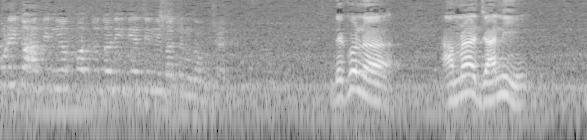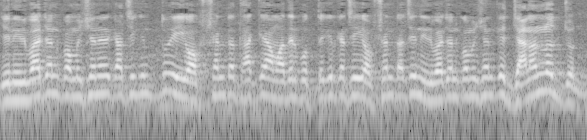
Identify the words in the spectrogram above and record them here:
করেই তো হাতে নিয়োগপত্র ধরিয়ে দিয়েছে নির্বাচন কমিশন। দেখুন আমরা জানি যে নির্বাচন কমিশনের কাছে কিন্তু এই অপশানটা থাকে, আমাদের প্রত্যেকের কাছে এই অপশানটা আছে নির্বাচন কমিশনকে জানানোর জন্য।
